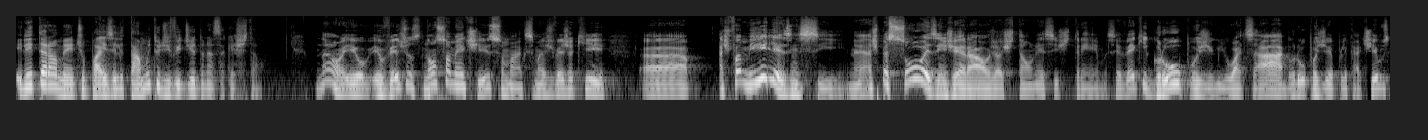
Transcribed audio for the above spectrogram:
E, literalmente, o país está muito dividido nessa questão. Não, eu, eu vejo não somente isso, Max, mas veja que uh, as famílias em si, né, as pessoas em geral já estão nesse extremo. Você vê que grupos de WhatsApp, grupos de aplicativos,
